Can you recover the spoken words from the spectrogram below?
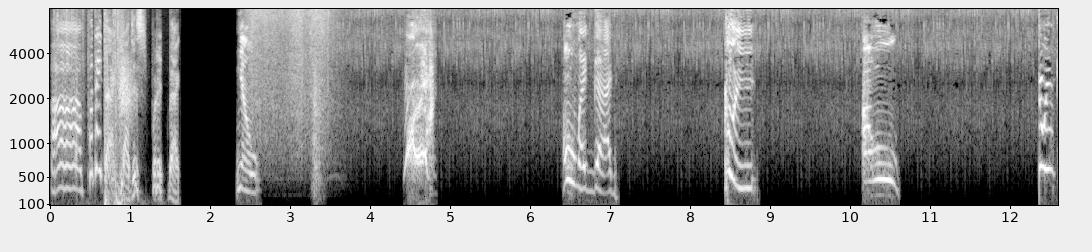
Uh, put it back. Yeah, just put it back. No. Oh my god. Glee. Ow. Doink.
